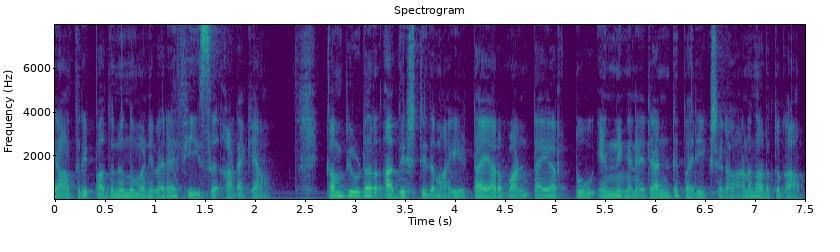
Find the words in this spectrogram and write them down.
രാത്രി പതിനൊന്ന് മണിവരെ ഫീസ് അടയ്ക്കാം. കമ്പ്യൂട്ടർ അധിഷ്ഠിതമായി ടയർ വൺ ടയർ ടു എന്നിങ്ങനെ രണ്ട് പരീക്ഷകളാണ് നടത്തുക.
